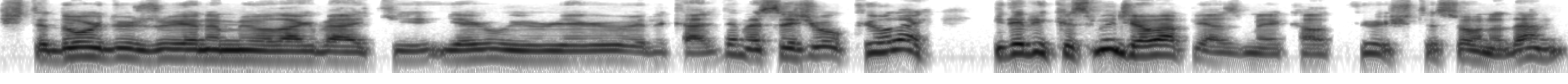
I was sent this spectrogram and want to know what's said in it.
işte doğru düz uyanamıyorlar belki. Yarı uyur yarı uyanık halde mesajı okuyorlar. Bir de bir kısmı cevap yazmaya kalkıyor. İşte sonradan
